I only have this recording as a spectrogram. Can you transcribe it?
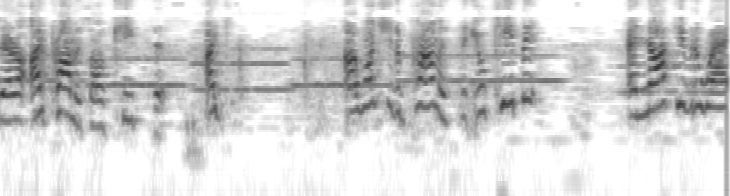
Sarah, I promise I'll keep this. I, I want you to promise that you'll keep it and not give it away.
